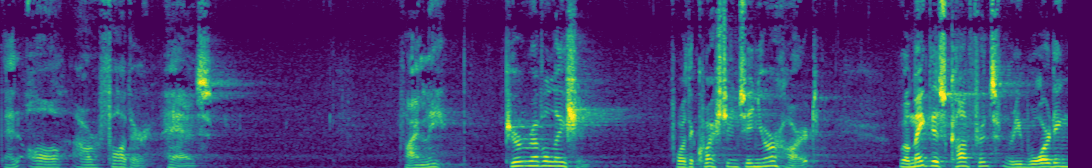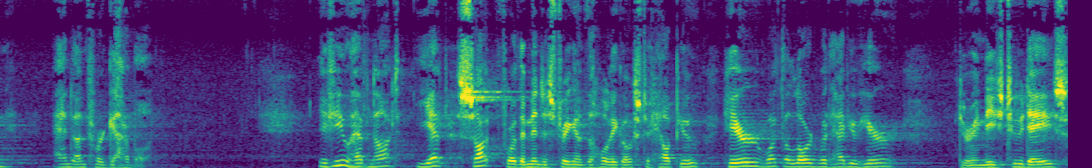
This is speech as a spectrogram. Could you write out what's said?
than all our Father has. Finally, pure revelation for the questions in your heart will make this conference rewarding and unforgettable. If you have not yet sought for the ministering of the Holy Ghost to help you hear what the Lord would have you hear during these two days,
